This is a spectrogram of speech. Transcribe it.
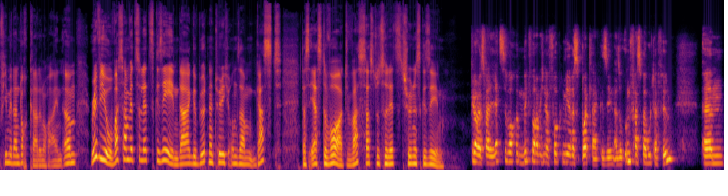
fiel mir dann doch gerade noch ein. Ähm, Review, was haben wir zuletzt gesehen? Da gebührt natürlich unserem Gast das erste Wort. Was hast du zuletzt Schönes gesehen? Genau, das war letzte Woche, Mittwoch habe ich in der Vorpremiere Spotlight gesehen, also unfassbar guter Film. Ähm,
